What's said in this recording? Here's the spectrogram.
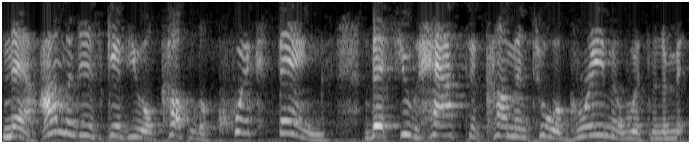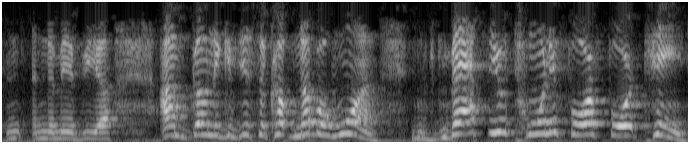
Now, I'm going to just give you a couple of quick things that you have to come into agreement with Namibia. I'm going to give just a couple. Number one, Matthew 24 14.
